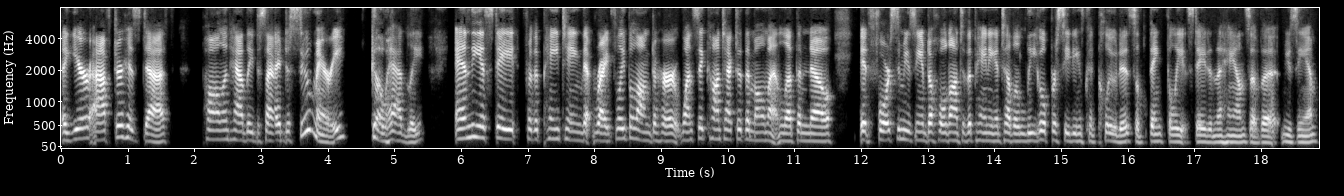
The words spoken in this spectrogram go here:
A year after his death, Paul and Hadley decided to sue Mary, go Hadley, and the estate for the painting that rightfully belonged to her. Once they contacted the MoMA and let them know, it forced the museum to hold on to the painting until the legal proceedings concluded. So thankfully, it stayed in the hands of the museum.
